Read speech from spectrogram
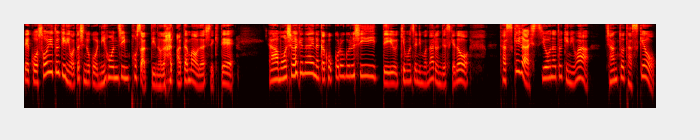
で、こう、そういう時に私のこう、日本人っぽさっていうのが頭を出してきて、ああ、申し訳ない、なんか心苦しいっていう気持ちにもなるんですけど、助けが必要な時には、ちゃんと助けを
